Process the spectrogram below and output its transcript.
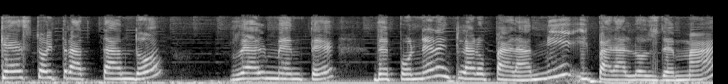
¿qué estoy tratando realmente de poner en claro para mí y para los demás,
